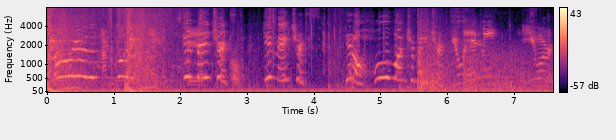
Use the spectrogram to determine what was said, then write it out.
Oh yeah, this is funny. Get matrix. Get matrix. Get a whole bunch of matrix. You hit me. You are.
